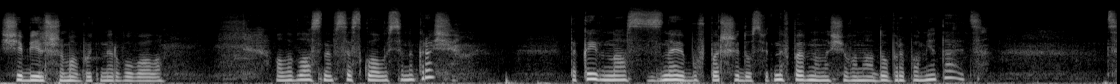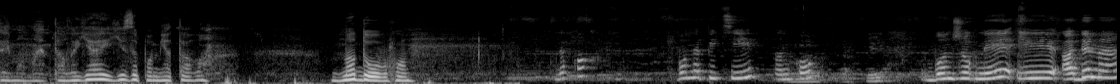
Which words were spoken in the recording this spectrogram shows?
ще більше, мабуть, нервувала. Але, власне, все склалося на краще. Такий в нас з нею був перший досвід. Не впевнена, що вона добре пам'ятається цей момент, але я її запам'ятала надовго. Bon appétit encore. Bonne journée et à demain.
